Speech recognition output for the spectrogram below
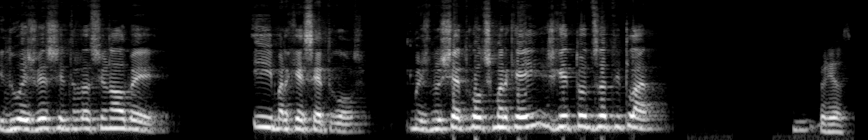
e duas vezes internacional B. E marquei sete gols. Mas nos sete gols que marquei, joguei todos a titular. Curioso.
